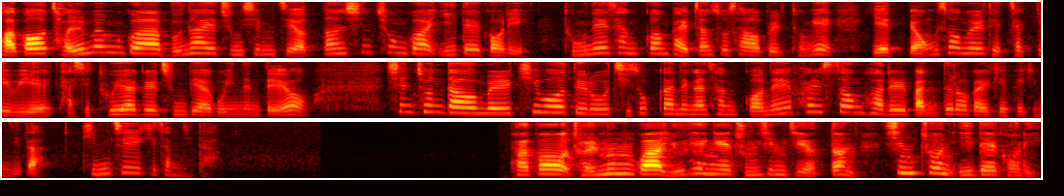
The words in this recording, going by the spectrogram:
과거 젊음과 문화의 중심지였던 신촌과 이대거리, 동네 상권 발전소 사업을 통해 옛 명성을 되찾기 위해 다시 도약을 준비하고 있는데요. 신촌다움을 키워드로 지속 가능한 상권의 활성화를 만들어갈 계획입니다. 김지희 기자입니다. 과거 젊음과 유행의 중심지였던 신촌 이대 거리.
